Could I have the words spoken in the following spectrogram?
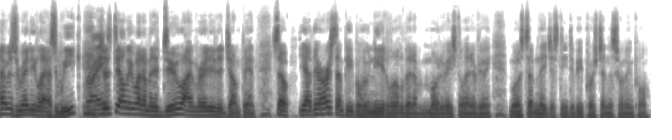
I was ready last week. Right. Just tell me what I'm going to do. I'm ready to jump in." So, yeah, there are some people who need a little bit of motivational interviewing. Most of them, they just need to be pushed in the swimming pool.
